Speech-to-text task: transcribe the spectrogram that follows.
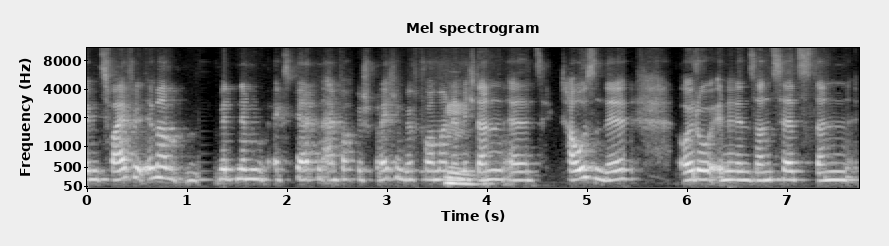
im Zweifel immer mit einem Experten einfach besprechen, bevor man mhm. nämlich dann äh, Tausende Euro in den Sand setzt, dann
